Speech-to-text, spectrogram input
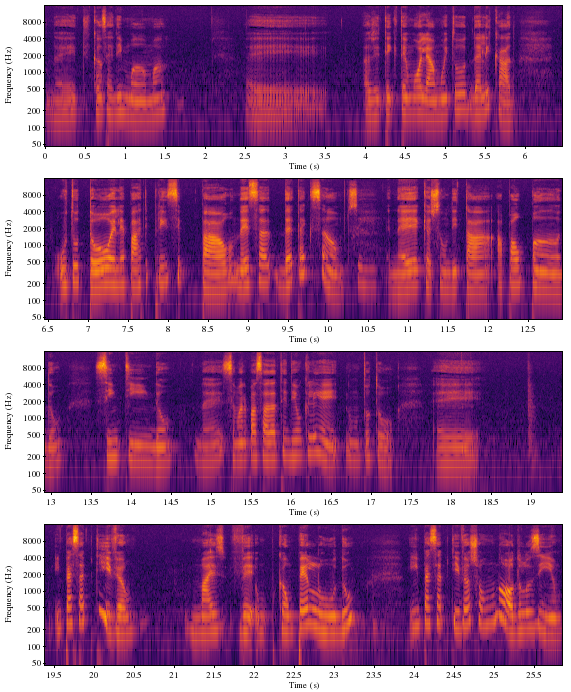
Né? De câncer de mama. É, a gente tem que ter um olhar muito delicado. O tutor, ele é parte principal nessa detecção. Sim. Né? Questão de estar apalpando, sentindo. Né? Semana passada atendi um cliente, um tutor. É, imperceptível. Mas ver um cão peludo, imperceptível, achou um nódulozinho.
